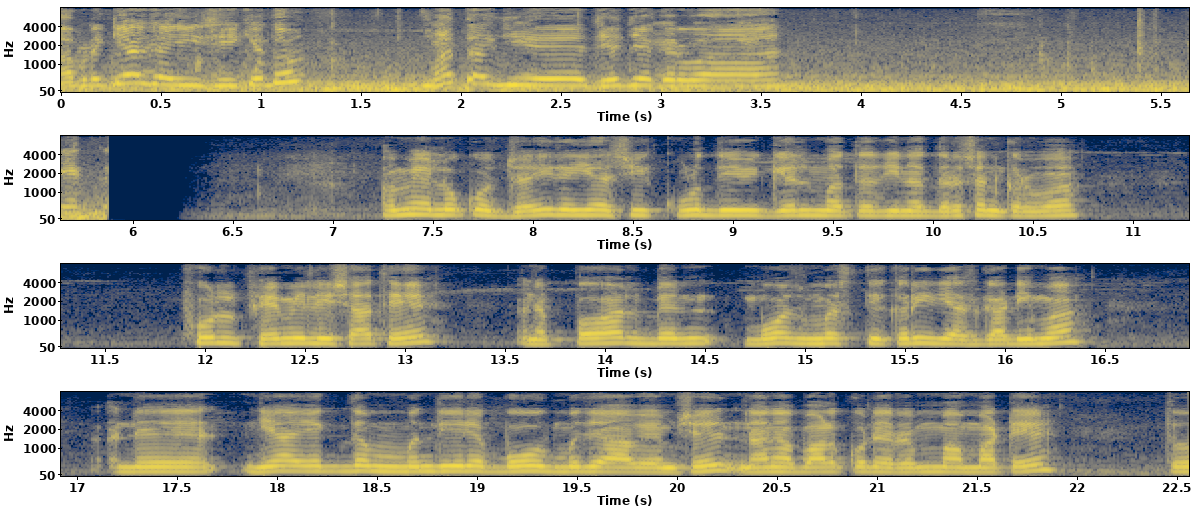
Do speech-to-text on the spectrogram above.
આપણે ક્યાં જઈએ છીએ કેતો માતાજીએ જે જે કરવા. એક અમે લોકો જઈ રહ્યા છીએ કુળદેવી ગેલ માતાજીના દર્શન કરવા. ફૂલ ફેમિલી સાથે અને પહલબેન મોજ મસ્તી કરી રહ્યા છે ગાડીમાં. અને ત્યાં એકદમ મંદિરે બહુ મજા આવે એમ છે નાના બાળકોને રમવા માટે. તો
